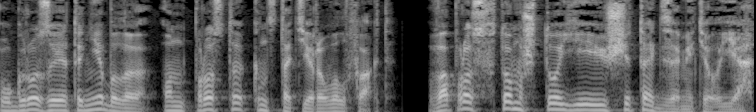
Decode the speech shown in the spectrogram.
Угрозы это не было, он просто констатировал факт. «Вопрос в том, что ею считать», — заметил я.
